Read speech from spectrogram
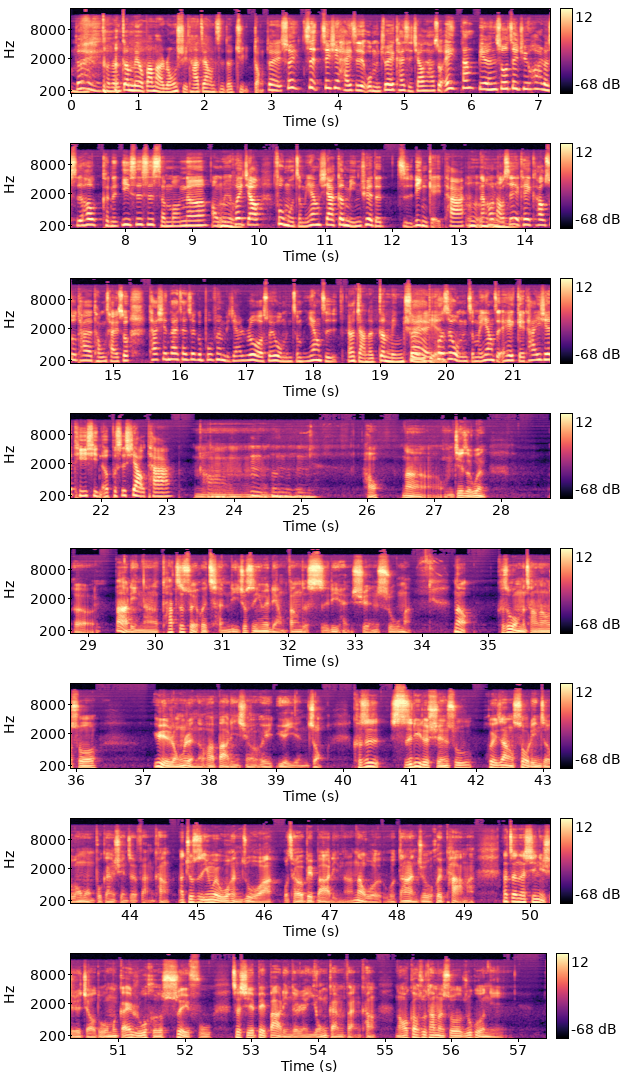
对。可能更没有办法容许他这样子的举动。对，所以这这些孩子，我们就会开始教他说：“哎，当别人说这句话的时候，可能意思是什么呢？”啊，我们也会教父母怎么样下更明确的指令给他，然后老师也可以告诉他的同才说，他现在在这个部分比较弱，所以我们怎么样子要讲的更明确一对，点或，是我们怎么样子，哎，给他一些提醒，而不是笑他。嗯嗯嗯嗯。嗯嗯嗯，好，那我们接着问，呃，霸凌呢、它之所以会成立，就是因为两方的实力很悬殊嘛。那可是我们常常说，越容忍的话，霸凌行为会越严重。可是实力的悬殊会让受凌者往往不敢选择反抗，那就是因为我很弱啊，我才会被霸凌啊。那我我当然就会怕嘛。那站在心理学的角度，我们该如何说服这些被霸凌的人勇敢反抗，然后告诉他们说，如果你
